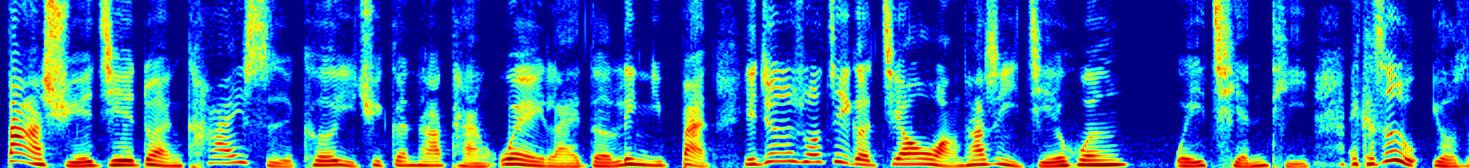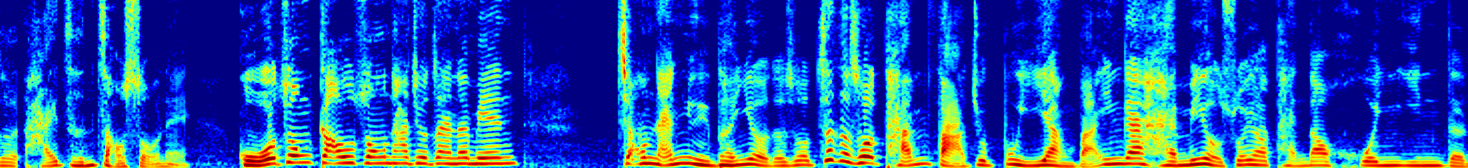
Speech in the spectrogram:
大学阶段开始可以去跟他谈未来的另一半，也就是说，这个交往他是以结婚为前提。哎，可是有的孩子很早熟呢，国中、高中他就在那边。交男女朋友的时候，这个时候谈法就不一样吧？应该还没有说要谈到婚姻的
